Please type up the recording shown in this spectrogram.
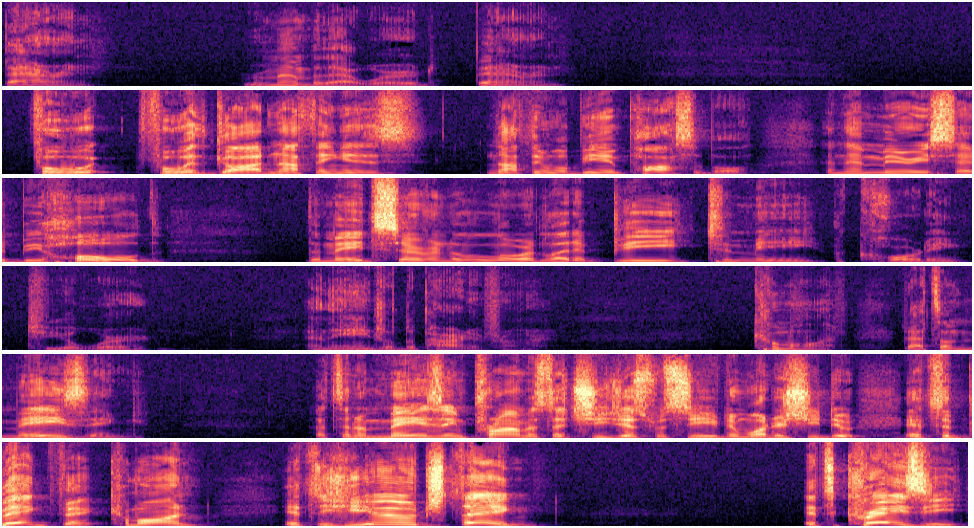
barren. Remember that word, barren. For, for with God nothing is nothing will be impossible. And then Mary said, Behold, the maidservant of the Lord, let it be to me according to your word. And the angel departed from her. Come on. That's amazing. That's an amazing promise that she just received. And what does she do? It's a big thing. Come on. It's a huge thing. It's crazy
